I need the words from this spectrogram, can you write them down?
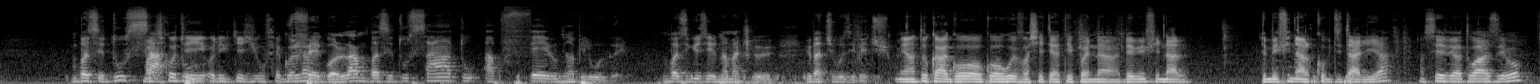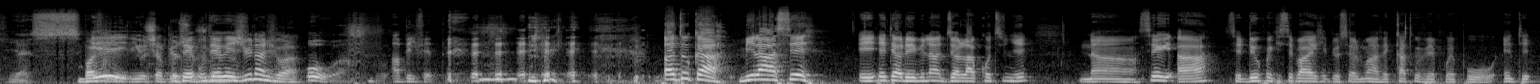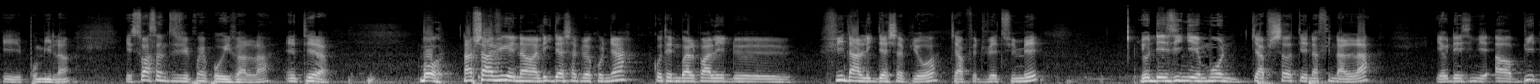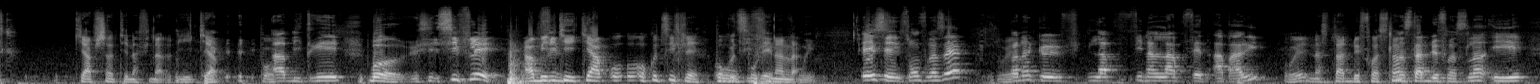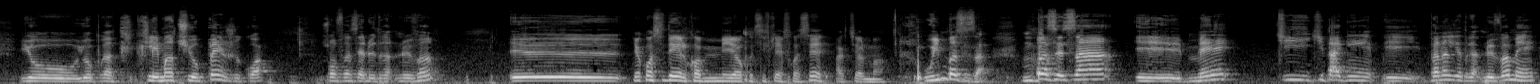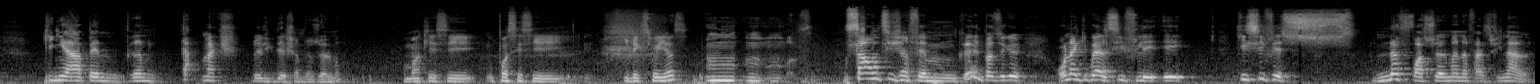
Mpase tou sa tou... Mas kote Olivier Giroud fè gol la? Fè gol la, mpase tou sa tou ap fè yon gran pil wè gwen. Mpase ki se yon nan match ke yon bat supose petu. Men an tou ka go wè vache te ati pwen nan demi final. Demi-finale Coupe d'Italie. hein. On s'est vu à 3-0. Yes. Bon, Et il est au champion. Vous t'es- sur vous t'es journée. réjoui dans le joie. Oh, en pile fête. En tout cas, Milan AC et Inter de Milan doivent la continuer dans Série A. C'est deux points qui séparent l'équipe seulement avec 80 points pour Inter et pour Milan et 78 points pour rival là. Inter. Bon, on a chaviré dans la Ligue des Champions qu'on y a. Côté nous va parler de finale Ligue des Champions qui a fait 28 mai. Ils ont désigné monde qui a chanté dans la finale là et ils ont désigné arbitre qui a chanté dans la finale qui a bon, Arbitré. Bon, si- sifflé. arbitre qui, qui a au, coup de sifflet de finale là. Oui. Et c'est son français. Oui. Pendant que la finale l'a faite à Paris, Oui, dans le stade de France dans là. le stade de France là, et yo, yo prend Cl- Clément Thiopin, je crois. Son français de 39 ans. Euh, Je considère comme meilleur sifflet français actuellement. Oui, je pense ça. Je pense ça, et, mais qui qui pas gagné, et, pendant les 39 ans, mais qui gagne à peine 34 matchs de Ligue des Champions seulement. Vous manquez c'est vous pensez que c'est une expérience? Mm, mm, mm. Ça, on j'en me craindre parce que on a qui peut le siffler et qui siffle 9 fois seulement dans la phase finale.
